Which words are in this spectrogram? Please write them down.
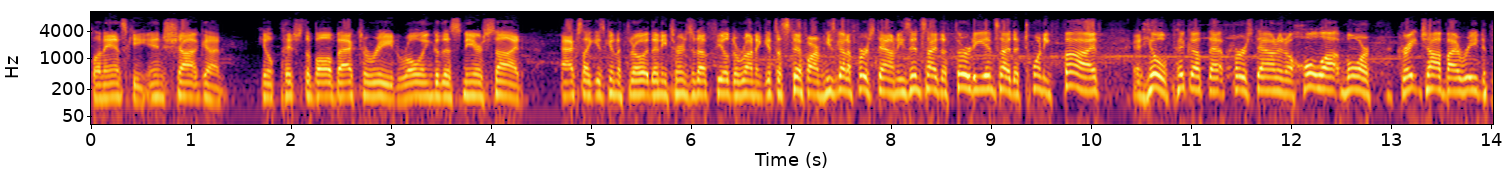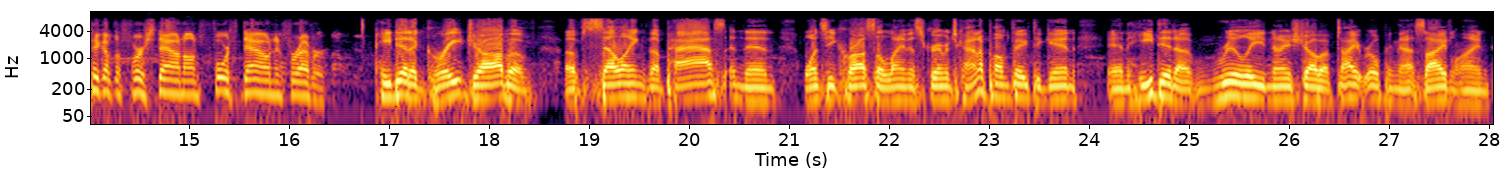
Planansky in shotgun. He'll pitch the ball back to Reed, rolling to this near side. Acts like he's going to throw it, then he turns it upfield to run it. Gets a stiff arm. He's got a first down. He's inside the 30, inside the 25, and he'll pick up that first down and a whole lot more. Great job by Reed to pick up the first down on fourth down and forever. he did a great job of of selling the pass, and then once he crossed the line of scrimmage, kind of pump faked again, and he did a really nice job of tight roping that sideline.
